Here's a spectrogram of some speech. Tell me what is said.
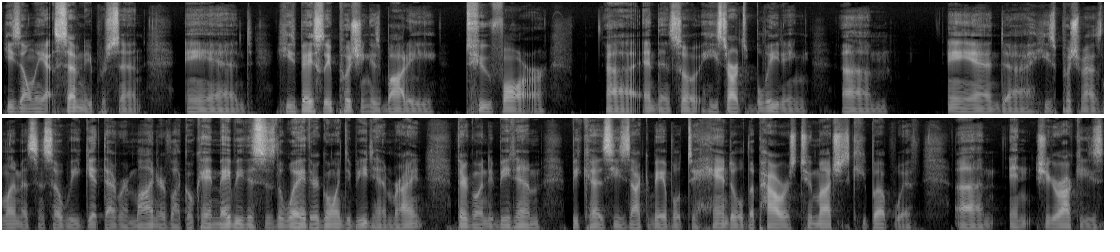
He's only at 70%, and he's basically pushing his body too far. Uh, and then so he starts bleeding. Um, and uh, he's pushing out his limits. And so we get that reminder of like, okay, maybe this is the way they're going to beat him, right? They're going to beat him because he's not going to be able to handle the powers too much to keep up with. Um, and Shigaraki's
